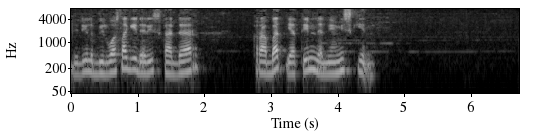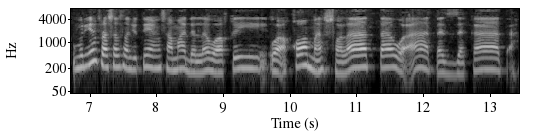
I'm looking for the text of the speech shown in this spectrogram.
Jadi lebih luas lagi dari sekadar kerabat, yatim, dan yang miskin. Kemudian frasa selanjutnya yang sama adalah waqi wa aqama sholata wa zakata.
